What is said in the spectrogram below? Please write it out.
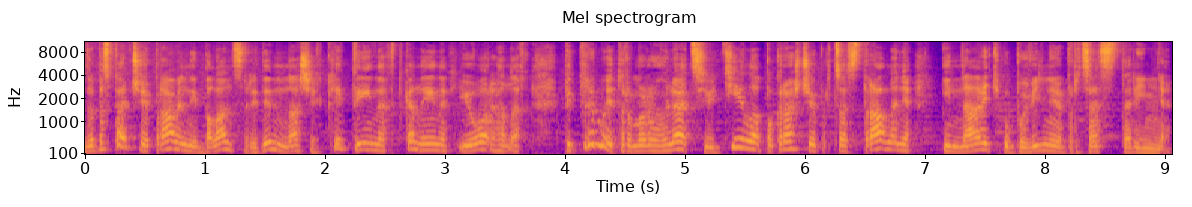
забезпечує правильний баланс рідин в наших клітинах, тканинах і органах, підтримує терморегуляцію тіла, покращує процес травлення і навіть уповільнює процес старіння.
